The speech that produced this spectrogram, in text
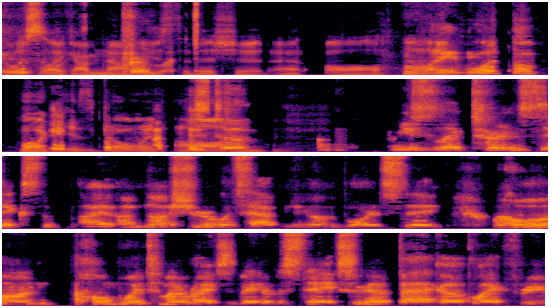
it was like I'm not privilege. used to this shit at all. like, what the fuck is going Used to- on? I'm used to like turn six. The, I, I'm not sure what's happening on the board state. Well, hold on. Homeboy to my right has made a mistake, so we gotta back up like three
